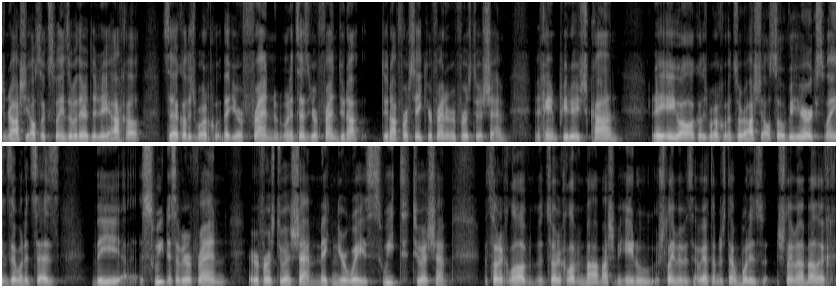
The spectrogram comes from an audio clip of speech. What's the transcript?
and Rashi also explains over there that Re'acha that your friend, when it says your friend, do not do not forsake your friend, it refers to Hashem. And so Rashi also over here explains that when it says the sweetness of your friend, it refers to Hashem, making your ways sweet to Hashem. We have to understand what is Shlomo Melech,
